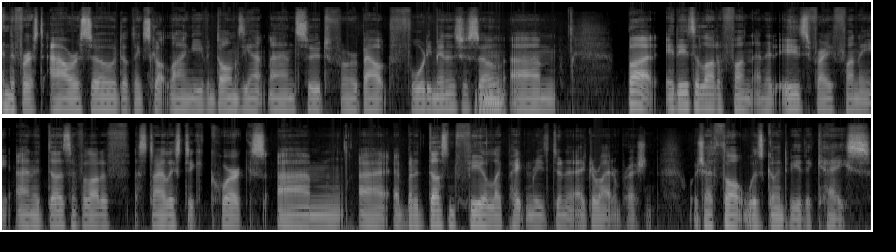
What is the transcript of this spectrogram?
in the first hour or so. I don't think Scott Lang even dons the Ant Man suit for about 40 minutes or so. Mm. Um, but it is a lot of fun and it is very funny and it does have a lot of stylistic quirks um, uh, but it doesn't feel like Peyton Reed's doing an Edgar Wright impression which I thought was going to be the case.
